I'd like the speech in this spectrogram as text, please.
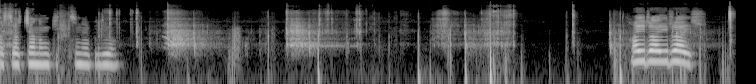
Arkadaşlar canım gittiğini biliyorum. Hayır hayır hayır. Cık.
